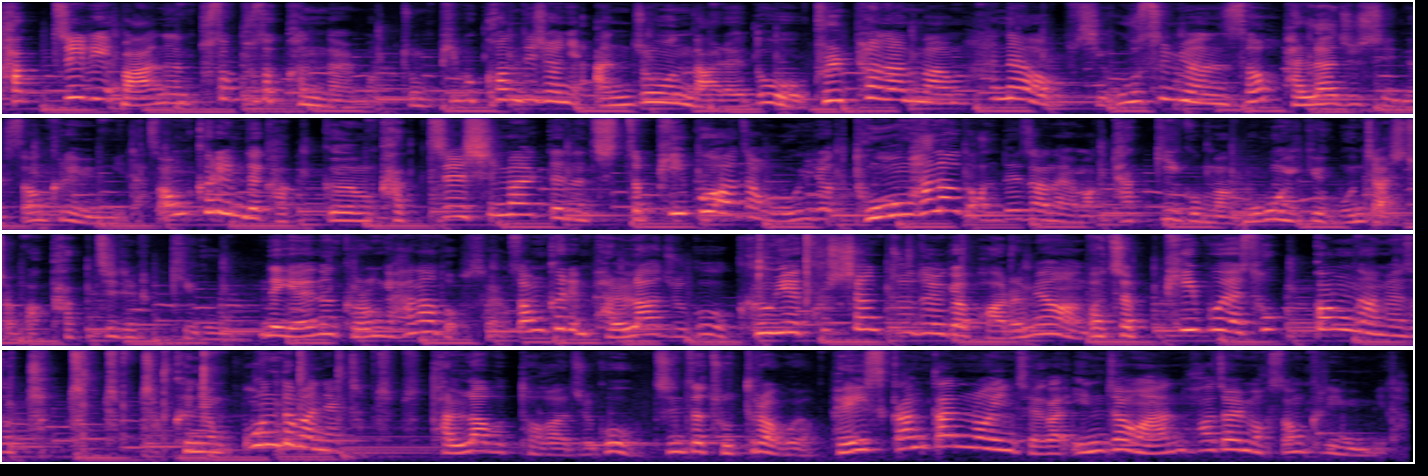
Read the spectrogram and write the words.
각질이 많은 푸석푸석한 날 막 좀 피부 컨디션이 안 좋은 날에도 불편한 마음 하나 없이 웃으면서 발라줄 수 있는 선크림입니다. 선크림들 가끔 각질 심할 때는 진짜 피부 화장 오히려 도움 하나도 안 되잖아요. 막 다 끼고 막 모공이 끼고 뭔지 아시죠? 막 각질 일으키고 근데 얘는 그런 게 하나도 없어요. 선크림 발라주고 그 위에 쿠션 두들겨 바르면 아, 진짜 피부에 속광 나면서 촉촉촉촉 그냥 본드 마냥 촉촉촉 달라붙어가지고 진짜 좋더라고요. 베이스 깐깐러인 제가 인정한 화절먹 선크림입니다.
